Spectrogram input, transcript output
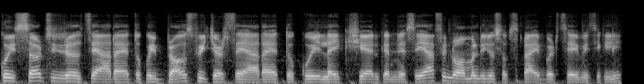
कोई सर्च रिज़ल्ट से आ रहा है तो कोई ब्राउज फीचर से आ रहा है तो कोई लाइक शेयर करने से, या फिर नॉर्मली जो सब्सक्राइबर्स है बेसिकली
